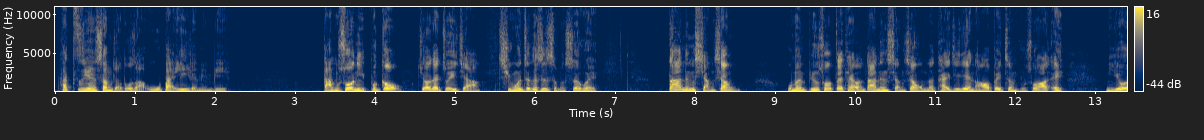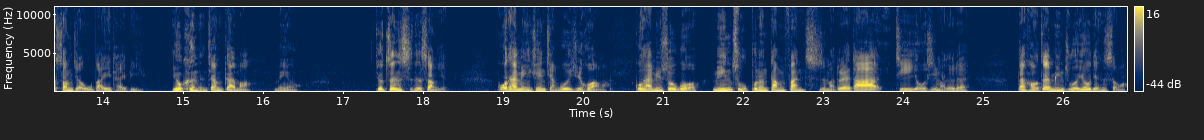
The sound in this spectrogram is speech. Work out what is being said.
它自愿上缴多少？五百亿人民币。党说你不够就要再追加，请问这个是什么社会？大家能想象我们，比如说在台湾，大家能想象我们的台积电，然后被政府说，哎，你给我上缴五百亿台币，有可能这样干吗？没有，就真实的上演。郭台铭以前讲过一句话嘛，郭台铭说过，民主不能当饭吃嘛，对不对？大家记忆犹新嘛，对不对？但好在民主的优点是什么？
